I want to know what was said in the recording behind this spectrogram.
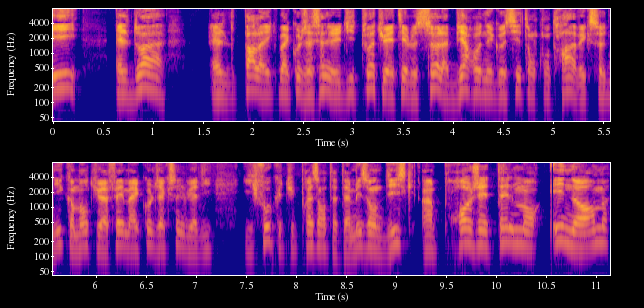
Et elle doit, elle parle avec Michael Jackson, elle lui dit, toi, tu as été le seul à bien renégocier ton contrat avec Sony. Comment tu as fait? Michael Jackson lui a dit, il faut que tu présentes à ta maison de disques un projet tellement énorme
